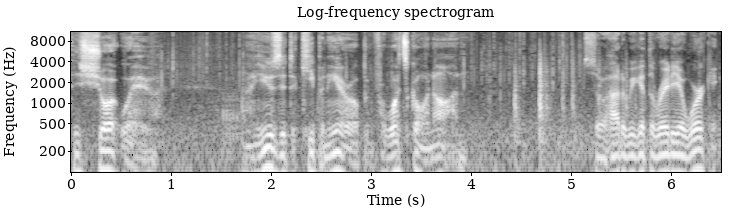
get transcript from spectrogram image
This shortwave. I use it to keep an ear open for what's going on. So, how do we get the radio working?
